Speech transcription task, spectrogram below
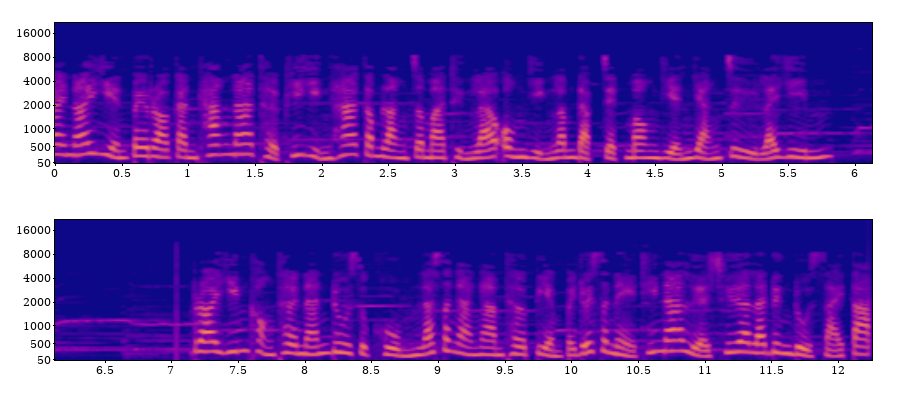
นายน้อยเหยียนไปรอกันข้างหน้าเถอะพี่หญิงห้ากำลังจะมาถึงแล้วองค์หญิงลำดับเจ็ดมองเหยียนหยางจือและยิ้ม รอยยิ้มของเธอนั้นดูสุขุมและสง่างามเธอเปี่ยมไปด้วยเสน่ห์ที่น่าเหลือเชื่อและดึงดูดสายตา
